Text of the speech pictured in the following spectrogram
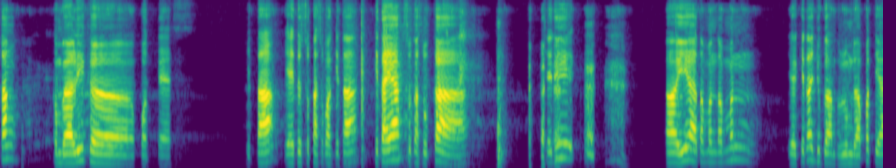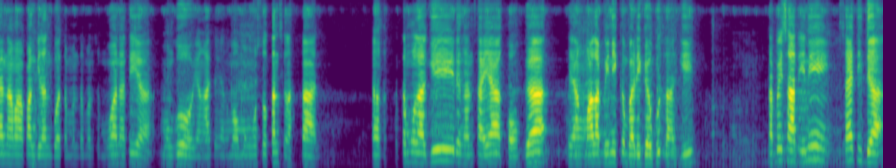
datang kembali ke podcast kita, yaitu suka-suka kita. Kita ya suka-suka. Jadi eh, iya teman-teman, ya kita juga belum dapat ya nama panggilan buat teman-teman semua. Nanti ya monggo yang ada yang mau mengusulkan silahkan. Eh, ketemu lagi dengan saya Koga yang malam ini kembali gabut lagi. Tapi saat ini saya tidak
